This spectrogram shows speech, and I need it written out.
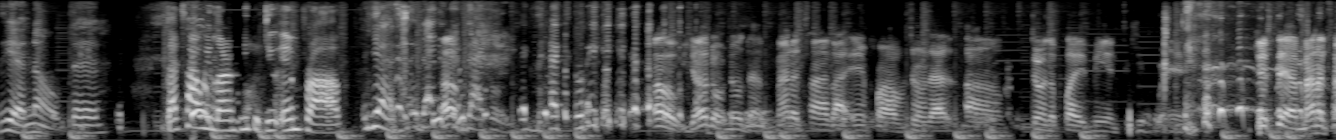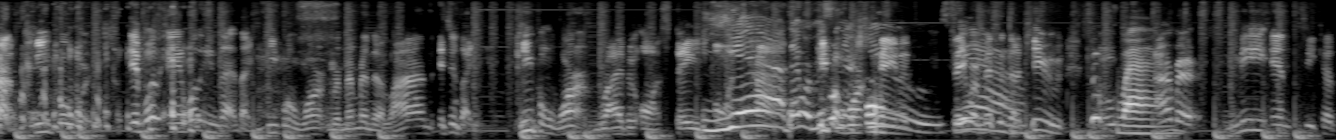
yeah, no, the that's how we learned we could do improv. Yes, that, oh. exactly, exactly. oh, y'all don't know the amount of times I improv during that um during the play me and Tequila were in. Just the amount of time people were. It was. It wasn't even that like people weren't remembering their lines. It's just like people weren't driving on stage. On yeah, time. they were missing people their cues. they yeah. were missing their cues. So wow. I remember me and because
